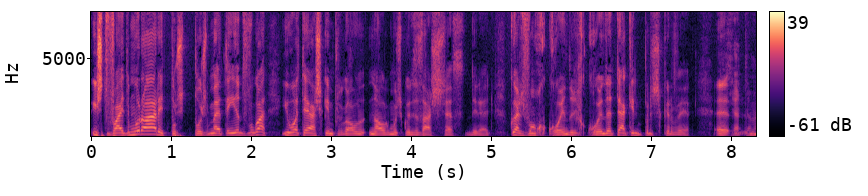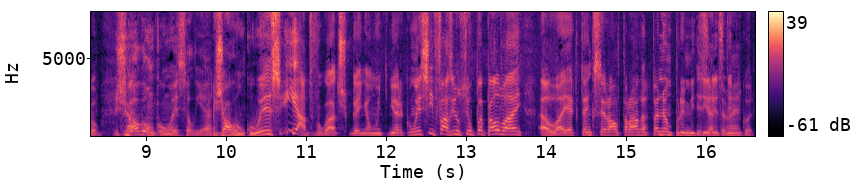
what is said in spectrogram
isto vai demorar e depois, depois metem advogado. Eu até acho que em Portugal, em algumas coisas, há excesso de direitos. Os gajos vão recorrendo e recorrendo até aquilo para escrever. Uh, bom, Jogam com esse, aliás. jogam com esse e há advogados que ganham muito dinheiro com isso e fazem o seu papel bem. A lei é que tem que ser alterada para não permitir esse tipo de Exatamente. coisa.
